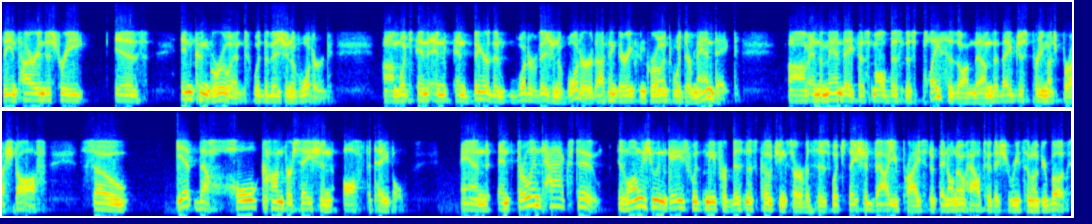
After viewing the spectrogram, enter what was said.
the entire industry is incongruent with the vision of Woodard. Um, which and, and, and bigger than Woodard vision of Woodard, I think they're incongruent with their mandate. Um, and the mandate that small business places on them that they've just pretty much brushed off. So get the whole conversation off the table and and throw in tax too. As long as you engage with me for business coaching services, which they should value price, and if they don't know how to, they should read some of your books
